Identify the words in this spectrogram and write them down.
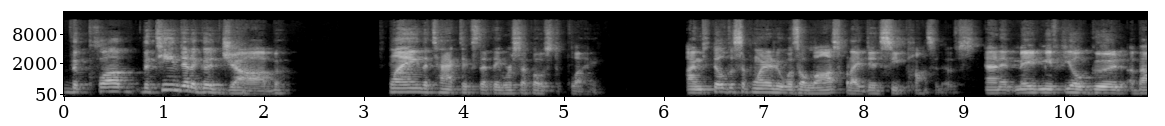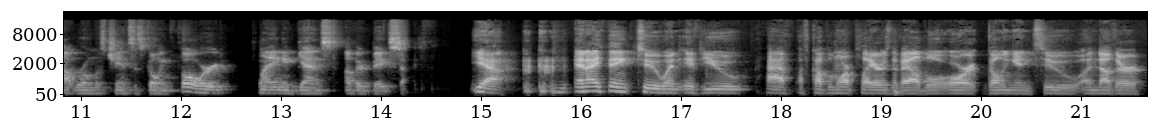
the club, the team did a good job playing the tactics that they were supposed to play. I'm still disappointed it was a loss, but I did see positives. And it made me feel good about Roma's chances going forward playing against other big sides. Yeah. and I think too when if you have a couple more players available or going into another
